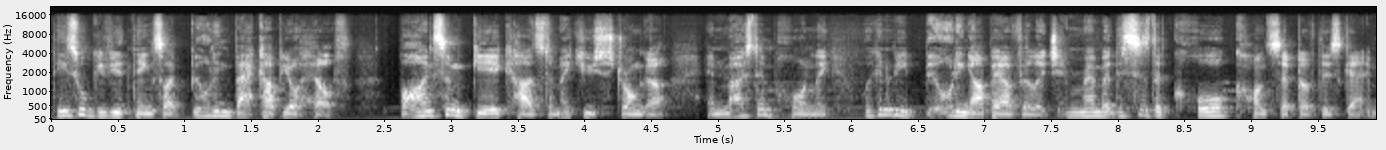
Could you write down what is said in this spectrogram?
These will give you things like building back up your health, buying some gear cards to make you stronger, and most importantly, we're going to be building up our village. And remember, this is the core concept of this game.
